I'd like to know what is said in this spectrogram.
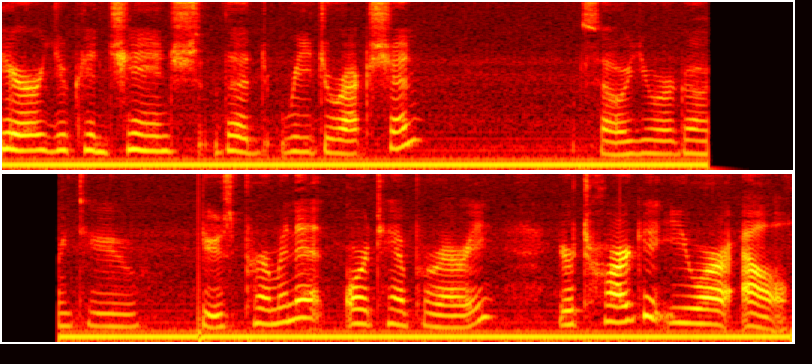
Here you can change the redirection. So you are going to Choose permanent or temporary. Your target URL.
